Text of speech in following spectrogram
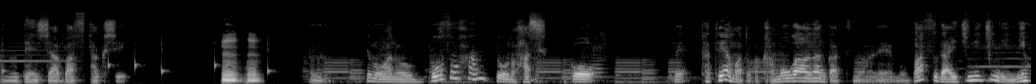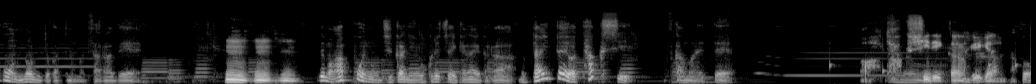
あの電車、バス、タクシうんうん。ー。うん、でも、あの房総半島の端っこ、ね、立山とか鴨川なんかっていうのはね、もうバスが1日に2本のみとかっていうのもざらで、うんうんうん。でもアポの時間に遅れちゃいけないから、もう大体はタクシー捕まえて、あ、タクシーで行かなきゃいけないんだ。そう。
